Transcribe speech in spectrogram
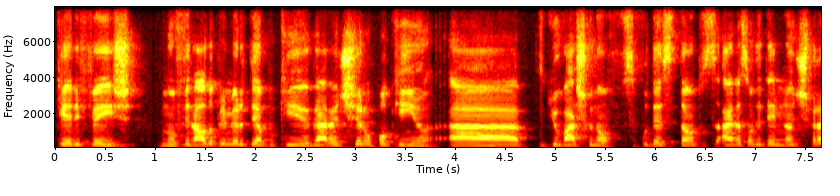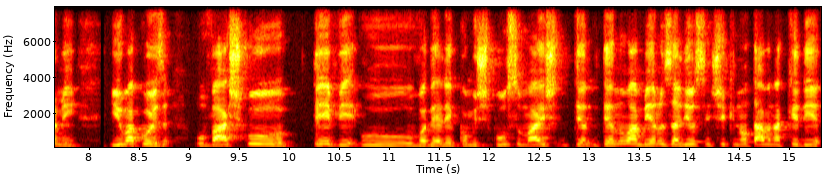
que ele fez no final do primeiro tempo, que garantiram um pouquinho uh, que o Vasco não se pudesse tanto, ainda são determinantes para mim. E uma coisa, o Vasco teve o Vanderlei como expulso, mas tendo um a menos ali, eu senti que não estava naquele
